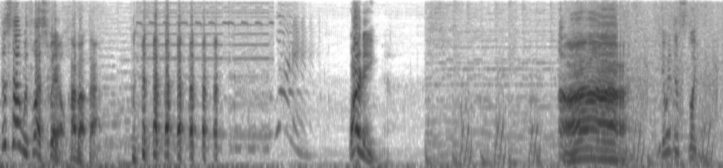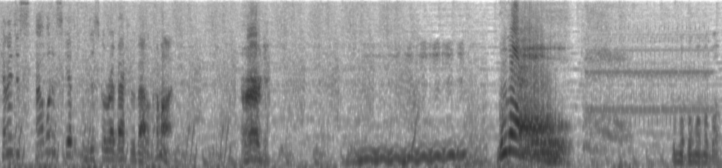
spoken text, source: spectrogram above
This time with less fail. How about that? Warning! Warning! Ah! Can we just, like, can I just, I want to skip and just go right back to the battle. Come on. Boomo, boomo, boom.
